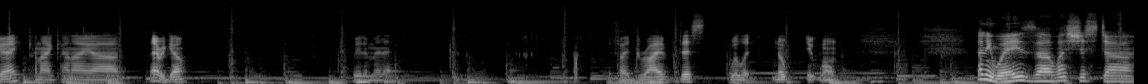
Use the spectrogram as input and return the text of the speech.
Okay. Can I can I uh there we go. Wait a minute. If I drive this, will it? Nope, it won't. Anyways, uh, let's just uh,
